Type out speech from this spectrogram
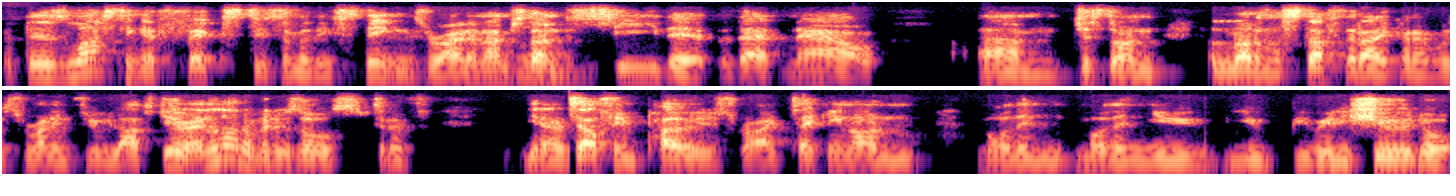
but there's lasting effects to some of these things, right? And I'm starting to see that that now, um, just on a lot of the stuff that I kind of was running through last year, and a lot of it is all sort of, you know, self-imposed, right? Taking on more than more than you you, you really should, or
